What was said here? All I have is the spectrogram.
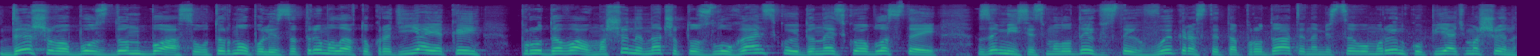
Дешево, бо з Донбасу. У Тернополі затримали автокрадія, який продавав машини начебто з Луганської і Донецької областей. За місяць молодик встиг викрасти та продати на місцевому ринку 5 машин.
